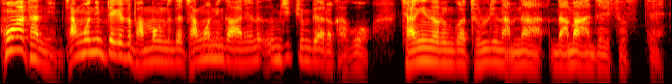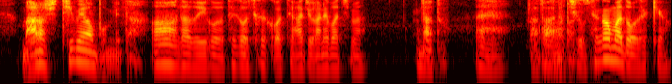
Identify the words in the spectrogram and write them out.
콩아타님, 장모님 댁에서 밥 먹는데 장모님과 아내는 음식 준비하러 가고 장인어른과 둘이 남나, 남아 앉아 있었을 때 말없이 TV만 봅니다. 아, 나도 이거 되게 어색할 것 같아. 아직 안 해봤지만. 나도. 네. 나도 아, 안나 해봤어. 지금 생각만 해도 어색해요.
